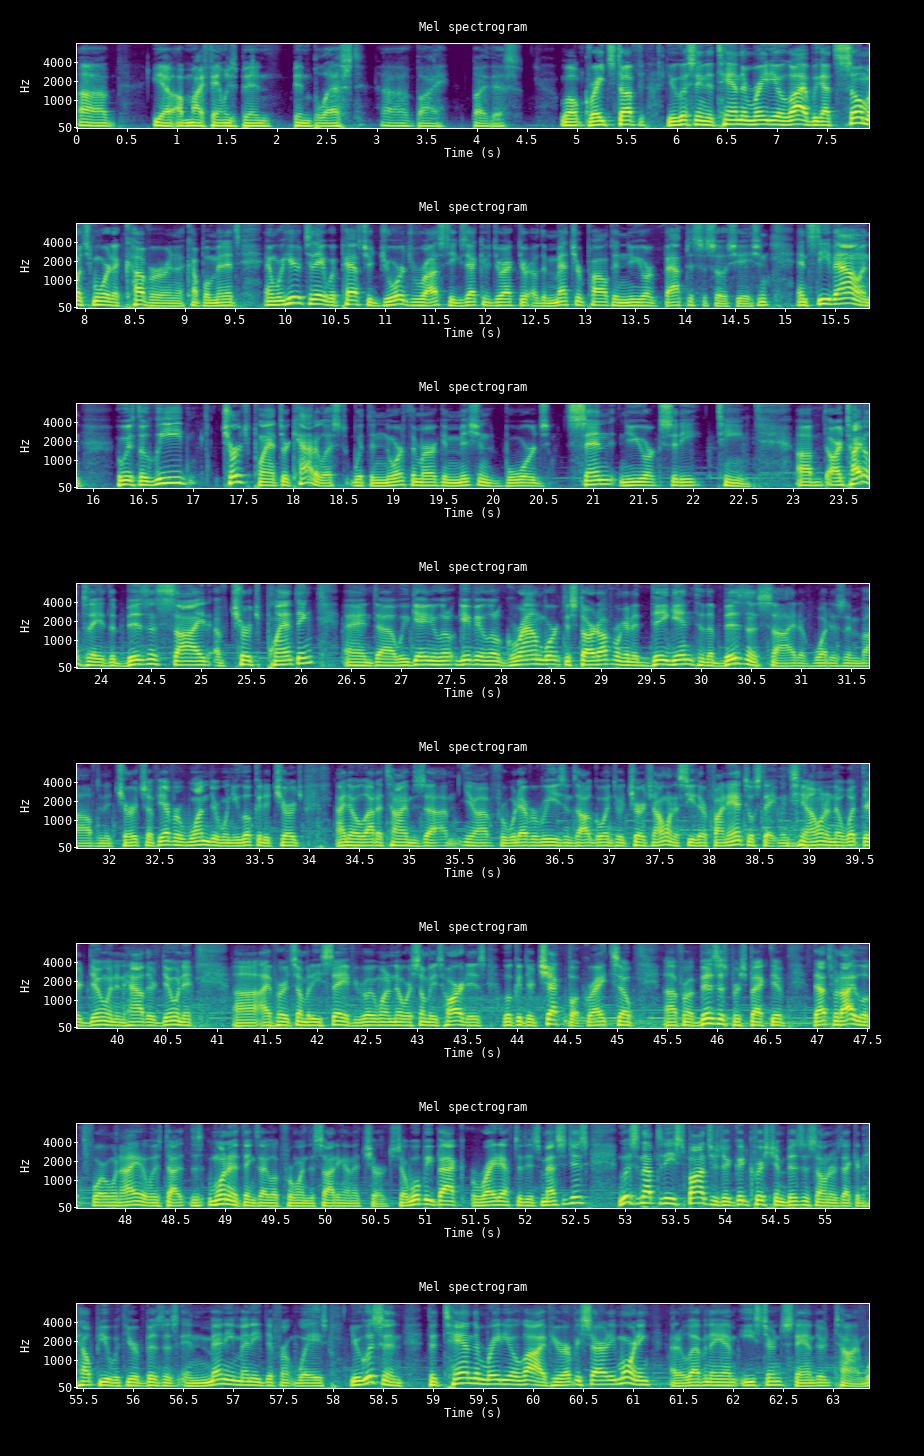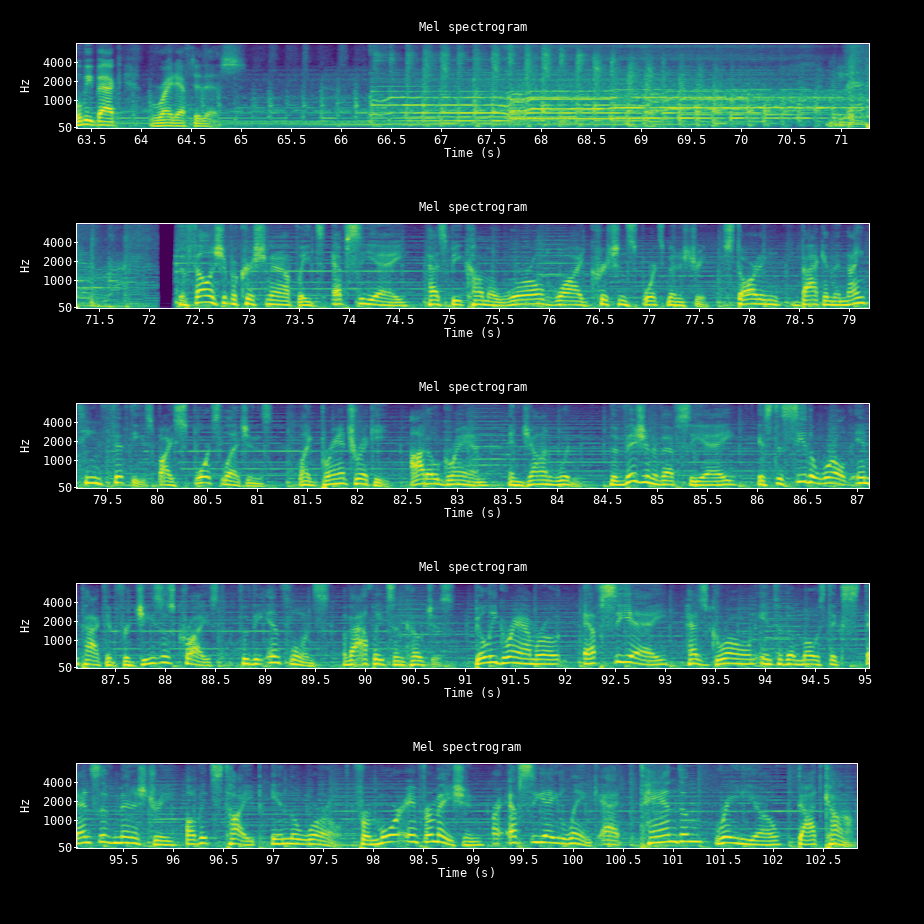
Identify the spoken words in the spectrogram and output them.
Uh, yeah, uh, my family's been been blessed uh, by by this. Well, great stuff. You're listening to Tandem Radio Live. We got so much more to cover in a couple minutes. And we're here today with Pastor George Russ, the Executive Director of the Metropolitan New York Baptist Association, and Steve Allen, who is the lead church planter catalyst with the North American Missions Board's Send New York City team. Um, our title today is The Business Side of Church Planting, and uh, we gave you, a little, gave you a little groundwork to start off. We're going to dig into the business side of what is involved in a church. So if you ever wonder when you look at a church, I know a lot of times, uh, you know, for whatever reasons, I'll go into a church and I want to see their financial statements. You know, I want to know what they're doing and how they're doing it. Uh, I've heard somebody say, if you really want to know where somebody's heart is, look at their checkbook, right? So uh, from a business perspective, that's what I looked for when I was one of the things I look for when deciding on a church. So we'll be back right after these messages. Listen up to these sponsors. They're good Christian business owners that can help you with your business in many, many different ways. You listen to Tandem Radio Live here every Saturday morning at 11 a.m. Eastern Standard Time. We'll be back right after this. The Fellowship of Christian Athletes, FCA, has become a worldwide Christian sports ministry, starting back in the 1950s by sports legends like Branch Rickey, Otto Graham, and John Wooden. The vision of FCA is to see the world impacted for Jesus Christ through the influence of athletes and coaches. Billy Graham wrote, FCA has grown into the most extensive ministry of its type in the world. For more information, our FCA link at tandemradio.com.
